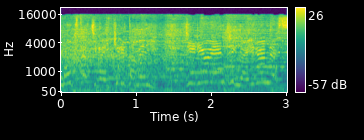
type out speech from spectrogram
僕たちが生きるために自流エンジンがいるんです。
